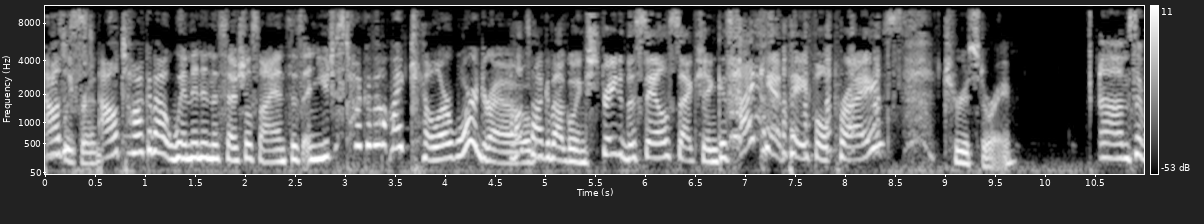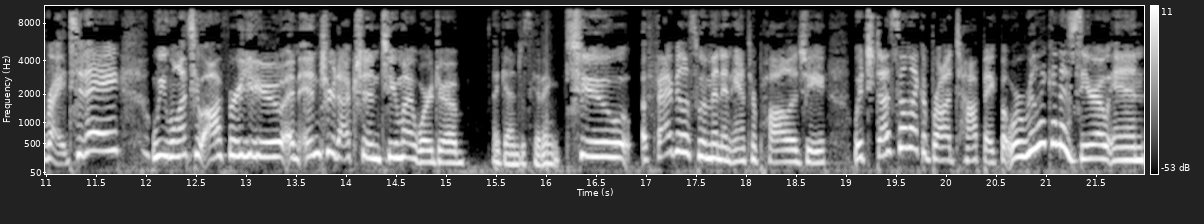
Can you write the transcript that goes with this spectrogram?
I'll just. I'll talk about women in the social sciences, and you just talk about my killer wardrobe. I'll talk about going straight to the sales section because I can't pay full price. True story. Um, so right, today we want to offer you an introduction to my wardrobe. Again, just kidding. To a fabulous women in anthropology, which does sound like a broad topic, but we're really going to zero in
